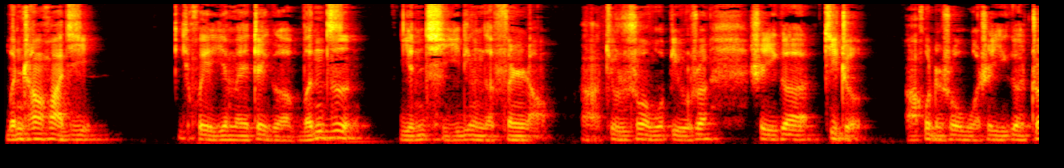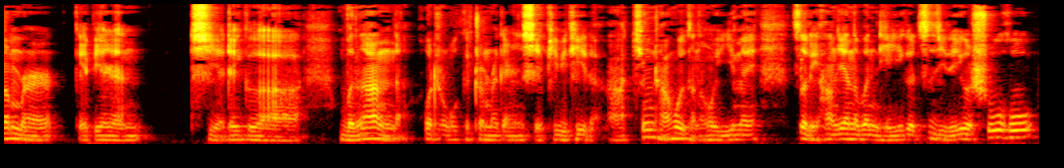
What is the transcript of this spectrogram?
文昌画忌会因为这个文字引起一定的纷扰啊。就是说我比如说是一个记者啊，或者说我是一个专门给别人写这个文案的，或者我给专门给人写 PPT 的啊，经常会可能会因为字里行间的问题，一个自己的一个疏忽。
